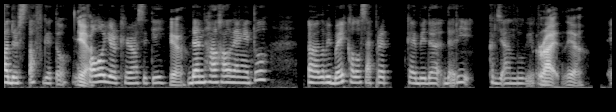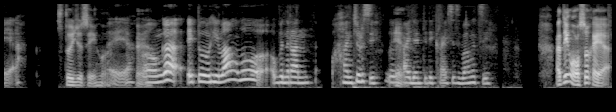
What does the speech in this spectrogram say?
other stuff gitu. Iya. Follow your curiosity Iya. dan hal-hal yang itu uh, lebih baik kalau separate kayak beda dari kerjaan lu gitu. Right, ya. Iya. Setuju sih gua. Iya. Iya. Kalau enggak itu hilang lu beneran hancur sih. Lu Iya. identity crisis banget sih. I think also kayak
